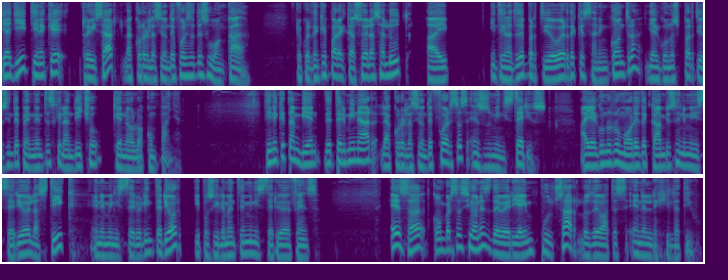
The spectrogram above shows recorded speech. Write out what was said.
Y allí tiene que revisar la correlación de fuerzas de su bancada. Recuerden que para el caso de la salud hay integrantes del Partido Verde que están en contra y algunos partidos independientes que le han dicho que no lo acompañan. Tiene que también determinar la correlación de fuerzas en sus ministerios. Hay algunos rumores de cambios en el Ministerio de las TIC, en el Ministerio del Interior y posiblemente en el Ministerio de Defensa. Esas conversaciones debería impulsar los debates en el legislativo.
